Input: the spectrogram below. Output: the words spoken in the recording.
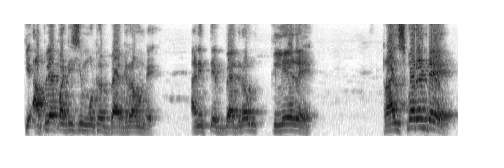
की आपल्या पाठीशी मोठं बॅकग्राऊंड आहे. आणि ते बॅकग्राऊंड क्लिअर आहे. ट्रान्सपरंट आहे.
